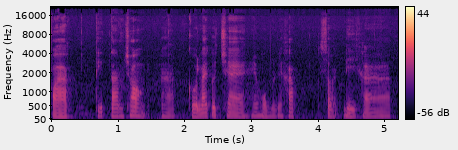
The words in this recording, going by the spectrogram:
ฝากติดตามช่องนะครับ กดไลค์กดแชร์ให้ผมเลยนะครับ สวัสดีครับ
